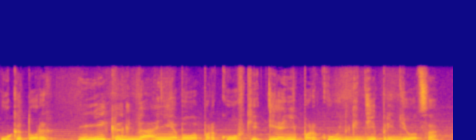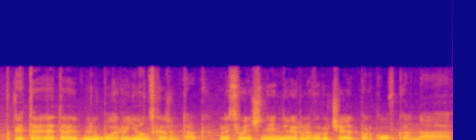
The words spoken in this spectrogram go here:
у которых никогда не было парковки, и они паркуют где придется. Это, это любой район, скажем так. На сегодняшний день, наверное, выручает парковка на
